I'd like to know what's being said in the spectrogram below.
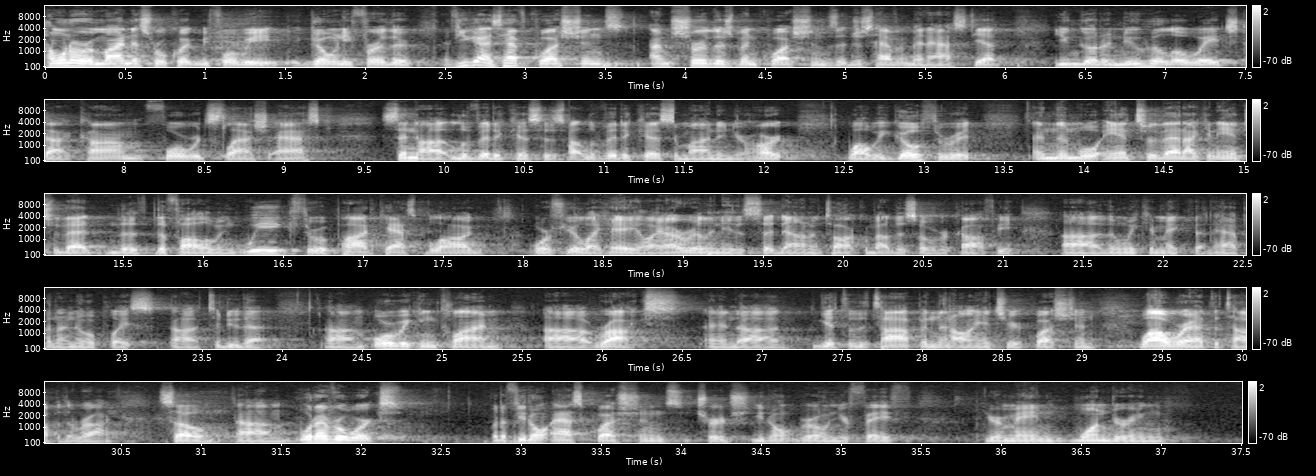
I want to remind us real quick before we go any further. If you guys have questions, I'm sure there's been questions that just haven't been asked yet. You can go to newhilloh.com forward slash ask. Send uh, Leviticus is about Leviticus, your mind and your heart while we go through it. And then we'll answer that. I can answer that the, the following week through a podcast blog. Or if you're like, hey, like I really need to sit down and talk about this over coffee, uh, then we can make that happen. I know a place uh, to do that. Um, or we can climb uh, rocks and uh, get to the top, and then I'll answer your question while we're at the top of the rock. So um, whatever works. But if you don't ask questions, church, you don't grow in your faith. You remain wondering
